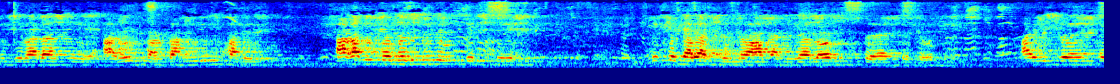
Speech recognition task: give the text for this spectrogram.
এই দেবালয়কে আরও সর্বাঙ্গীন ভাবে। আগামী প্রজন্মের উদ্দেশ্যে দেখে যাওয়ার জন্য আমরা নিরলস প্রয়াস করি আর এই প্রয়াসে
